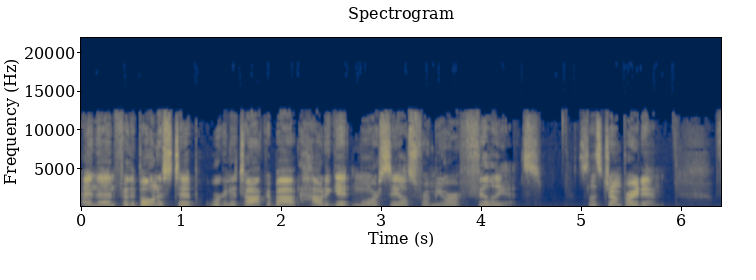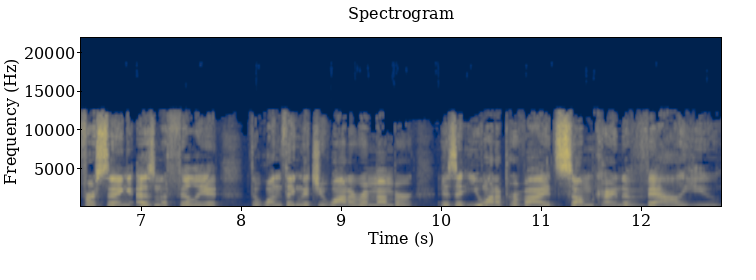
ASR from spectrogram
And then for the bonus tip, we're going to talk about how to get more sales from your affiliates. So let's jump right in. First thing, as an affiliate, the one thing that you want to remember is that you want to provide some kind of value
